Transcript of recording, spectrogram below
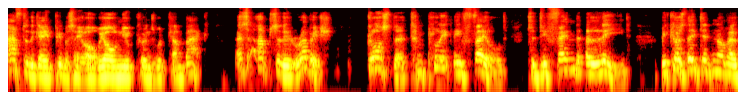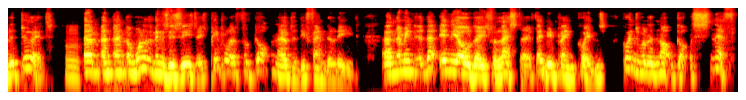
after the game, people say, "Oh, we all knew Quins would come back." That's absolute rubbish. Gloucester completely failed to defend a lead because they didn't know how to do it. Mm. Um, and, and, one of the things is these days, people have forgotten how to defend a lead. And I mean, that in the old days for Leicester, if they'd been playing Quins, Quins would have not got a sniff.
